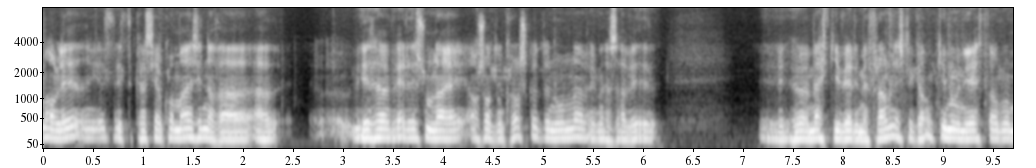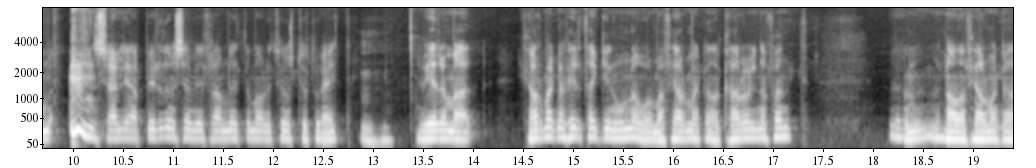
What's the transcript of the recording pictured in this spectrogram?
málið, ég ætti kannski að koma aðeins inn að það að við höfum verið svona á svolítið krossgötu núna vegna þess að við eh, höfum ekki verið með framleysli gangi. Núni eitt árum selja byrðum sem við framleitum árið 2021 mm -hmm. við erum að fjármagna fyrirtæki núna og vorum að fjármagna á Karolina Fund. Um, náða fjármagna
